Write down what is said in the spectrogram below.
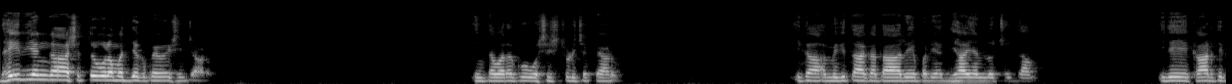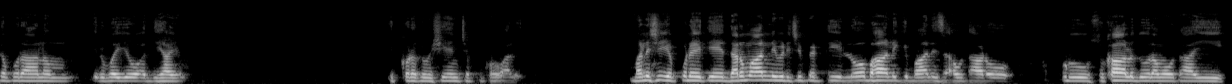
ధైర్యంగా శత్రువుల మధ్యకు ప్రవేశించాడు. ఇంతవరకు వశిష్ఠుడు చెప్పాడు ఇక మిగతా కథ రేపటి అధ్యాయంలో చూద్దాం. ఇదే కార్తీక పురాణం ఇరవయో అధ్యాయం. ఇక్కడ ఒక విషయం చెప్పుకోవాలి. మనిషి ఎప్పుడైతే ధర్మాన్ని విడిచిపెట్టి లోభానికి బానిస అవుతాడో అప్పుడు సుఖాలు దూరం అవుతాయి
